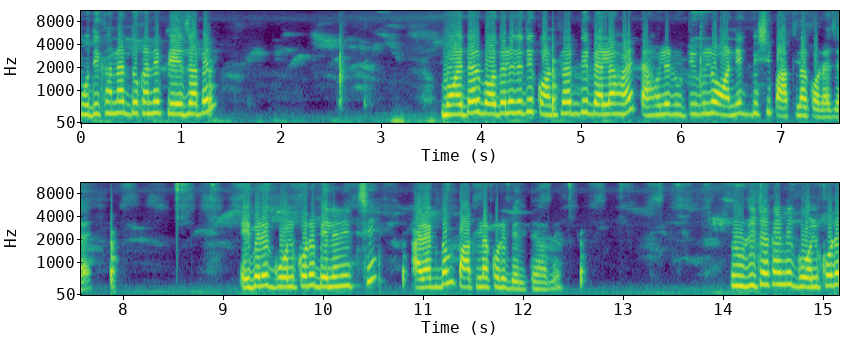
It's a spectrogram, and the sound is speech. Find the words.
মুদিখানার দোকানে পেয়ে যাবেন। ময়দার বদলে যদি কর্নফ্লাওয়ার দিয়ে বেলা হয়, তাহলে রুটিগুলো অনেক বেশি পাতলা করা যায়। এইবারে গোল করে বেলে নিচ্ছি আর একদম পাতলা করে বেলতে হবে। রুটিটাকে আমি গোল করে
